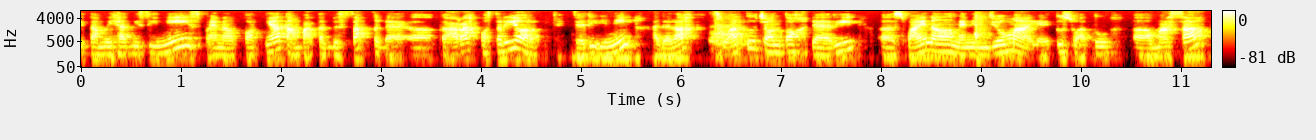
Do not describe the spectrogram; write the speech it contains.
Kita melihat di sini spinal cord-nya tampak terdesak ke, eh, ke arah posterior. Jadi ini adalah suatu contoh dari spinal meningioma, yaitu suatu uh, massa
